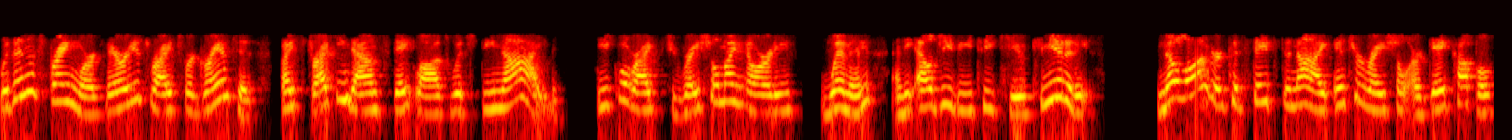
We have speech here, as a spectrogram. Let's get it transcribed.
Within this framework, various rights were granted by striking down state laws which denied equal rights to racial minorities, women, and the LGBTQ communities. No longer could states deny interracial or gay couples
